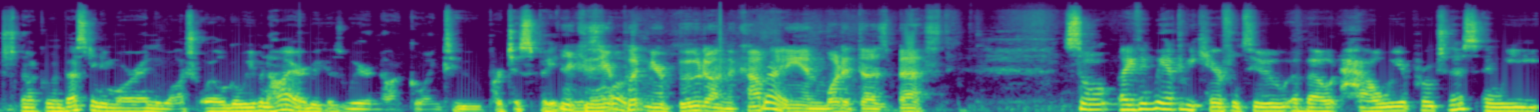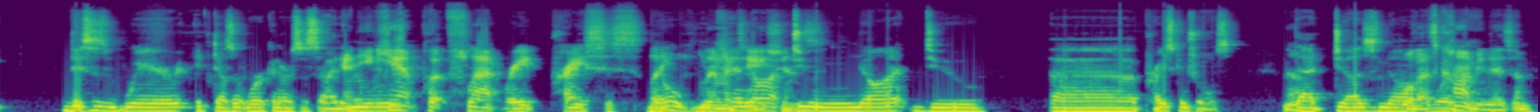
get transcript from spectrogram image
just not going to invest anymore and watch oil go even higher because we're not going to participate in Because you're putting your boot on the company Right. and what it does best. So I think we have to be careful too about how we approach this, and we this is where it doesn't work in our society. And you We- can't put flat rate prices like no, you cannot limitations. do not do uh, price controls. No. That does not. well, that's work. communism.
